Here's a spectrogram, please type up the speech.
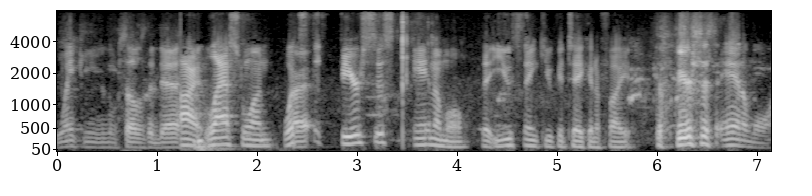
blinking themselves to death. All right, last one. What's All right. the fiercest animal that you think you could take in a fight? The fiercest animal,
